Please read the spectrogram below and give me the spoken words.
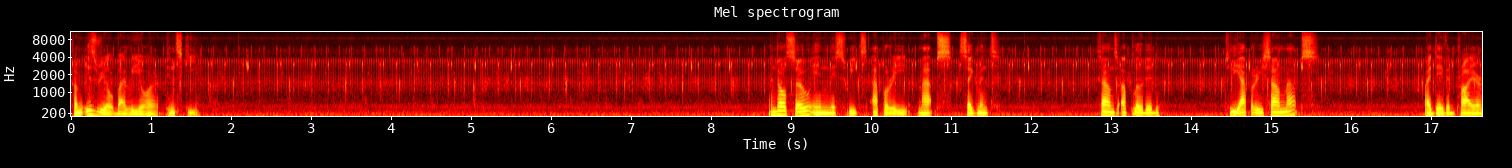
From Israel by Lior Pinsky. And also in this week's Aporee Maps segment, sounds uploaded to the Aporee Sound Maps by David Pryor,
